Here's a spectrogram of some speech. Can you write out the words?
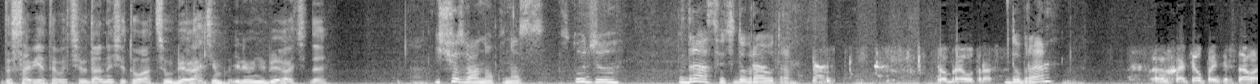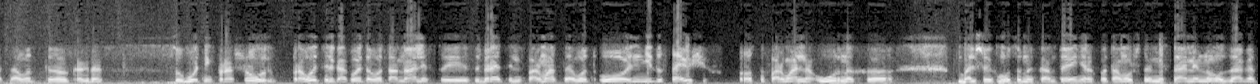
досоветовать в данной ситуации? Убирать им или не убирать, да? Еще звонок у нас в студию. Здравствуйте, доброе утро. Доброе утро. Доброе. Э, Хотел поинтересоваться, а вот э, когда субботник прошел, проводится ли какой-то вот анализ и собирается ли информация вот о недостающих просто формально урнах, э, больших мусорных контейнерах, потому что местами, ну, за год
